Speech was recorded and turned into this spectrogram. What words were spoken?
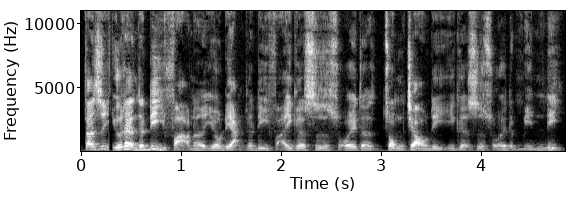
但是犹太人的历法呢，有两个历法，一个是所谓的宗教历，一个是所谓的民历。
